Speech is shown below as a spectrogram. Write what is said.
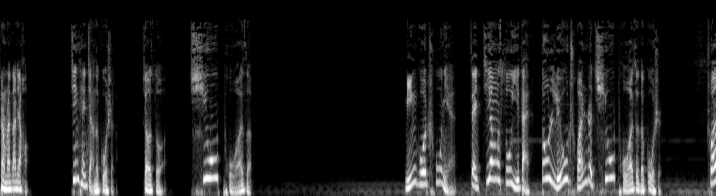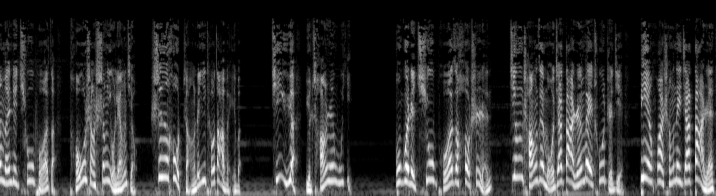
朋友们，大家好，今天讲的故事叫做《秋婆子》。民国初年，在江苏一带都流传着秋婆子的故事。传闻这秋婆子头上生有两角，身后长着一条大尾巴，其余啊与常人无异。不过这秋婆子好吃人，经常在某家大人外出之际，变化成那家大人。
